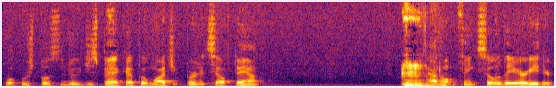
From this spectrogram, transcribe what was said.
what we're supposed to do? Just back up and watch it burn itself down? I don't think so there either.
